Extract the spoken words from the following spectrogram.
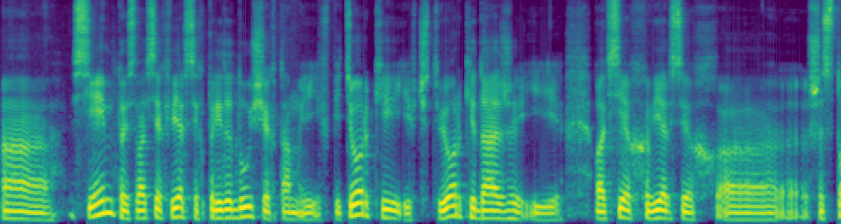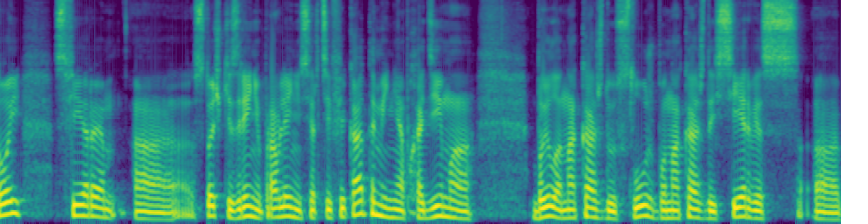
7, то есть во всех версиях предыдущих, там и в пятерке, и в четверке даже, и во всех версиях шестой сферы, с точки зрения управления сертификатами необходимо было на каждую службу, на каждый сервис э,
